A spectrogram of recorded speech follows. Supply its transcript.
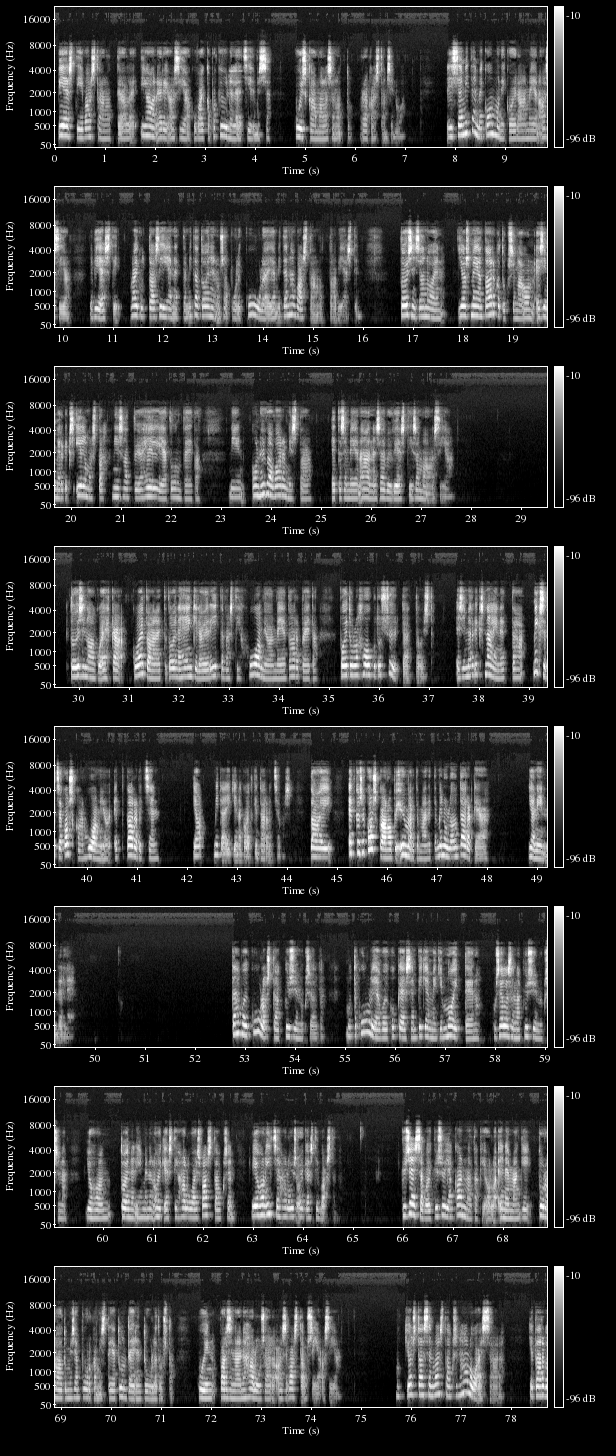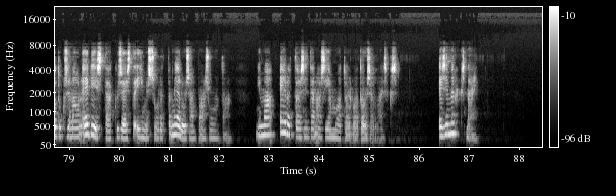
viestii vastaanottajalle ihan eri asiaa kuin vaikkapa kyyneleet silmissä kuiskaamalla sanottu rakastan sinua. Eli se, miten me kommunikoidaan meidän asia ja viesti, vaikuttaa siihen, että mitä toinen osapuoli kuulee ja miten hän vastaanottaa viestin. Toisin sanoen, jos meidän tarkoituksena on esimerkiksi ilmasta niin sanottuja helliä tunteita, niin on hyvä varmistaa, että se meidän äänen sävy viestii samaa asiaa. Toisinaan, kun ehkä koetaan, että toinen henkilö ei riittävästi huomioi meidän tarpeita, voi tulla houkutus syyttää toista. Esimerkiksi näin, että miksi et sä koskaan huomioi, että tarvitsen ja mitä ikinä koetkin tarvitsevasi. Tai etkö sä koskaan opi ymmärtämään, että minulle on tärkeää ja niin edelleen. Tämä voi kuulostaa kysymykseltä, mutta kuulija voi kokea sen pikemminkin moitteena kuin sellaisena kysymyksenä, johon toinen ihminen oikeasti haluaisi vastauksen ja johon itse haluaisi oikeasti vastata. Kyseessä voi kysyjän kannaltakin olla enemmänkin turhautumisen purkamista ja tunteiden tuuletusta kuin varsinainen halu saada vastaus siihen asiaan. Mutta jos taas sen vastauksen haluaisi saada ja tarkoituksena on edistää kyseistä ihmissuhdetta mieluisampaan suuntaan, niin mä ehdottaisin tämän asian muotoilua toisenlaiseksi. Esimerkiksi näin.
